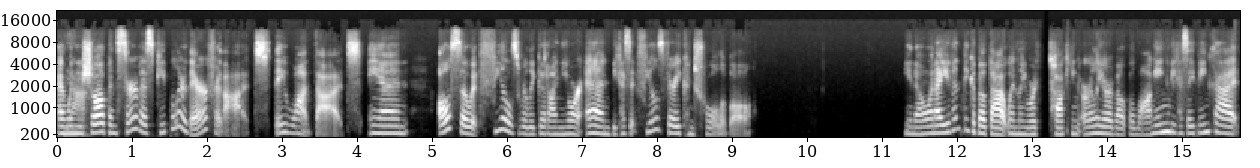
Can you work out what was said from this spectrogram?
And when you show up in service, people are there for that. They want that. And also, it feels really good on your end because it feels very controllable. You know, and I even think about that when we were talking earlier about belonging, because I think that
